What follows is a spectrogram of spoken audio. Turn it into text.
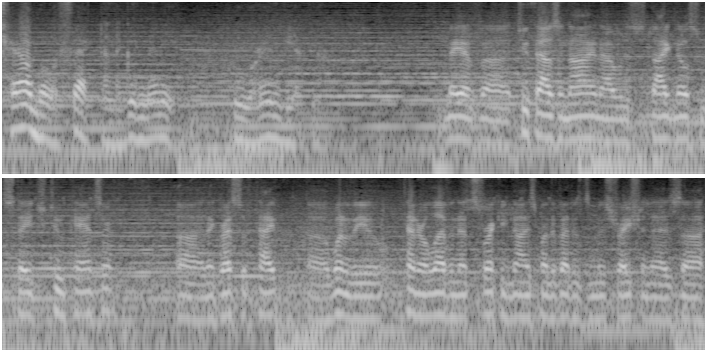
terrible effect on a good many who were in Vietnam. May of uh, 2009, I was diagnosed with stage 2 cancer, uh, an aggressive type, uh, one of the 10 or 11 that's recognized by the Veterans Administration as uh,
